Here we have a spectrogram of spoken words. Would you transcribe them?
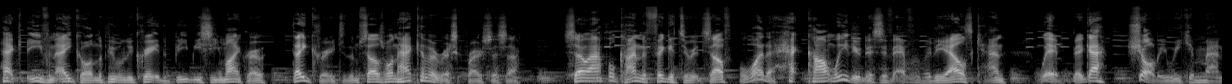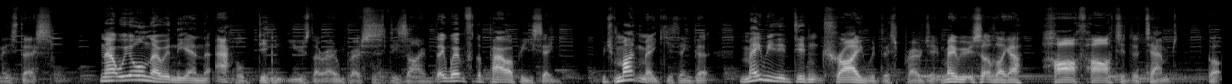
Heck, even Acorn, the people who created the BBC Micro, they created themselves one heck of a RISC processor. So Apple kind of figured to itself, well, why the heck can't we do this if everybody else can? We're bigger, surely we can manage this. Now, we all know in the end that Apple didn't use their own processor design, they went for the PowerPC, which might make you think that maybe they didn't try with this project, maybe it was sort of like a half hearted attempt, but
